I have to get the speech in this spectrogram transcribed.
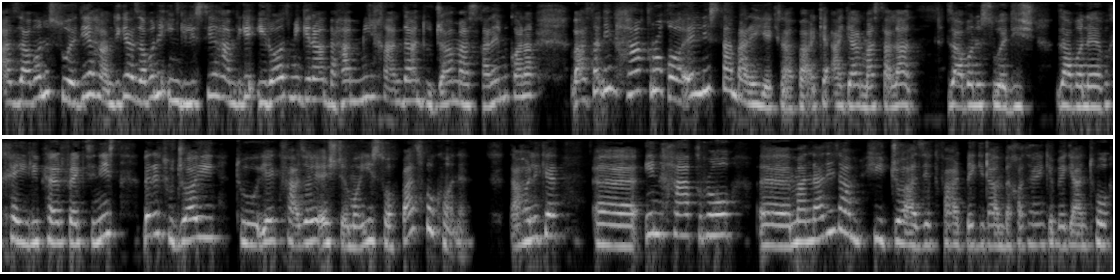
از زبان سوئدی همدیگه از زبان انگلیسی همدیگه ایراد می‌گیرن به هم میخندن تو جمع مسخره می‌کنن و اصلا این حق رو قائل نیستن برای یک نفر که اگر مثلا زبان سوئدیش زبان خیلی پرفکتی نیست بره تو جایی تو یک فضای اجتماعی صحبت بکنه. در حالی که این حق رو من ندیدم هیچ جا از یک فرد بگیرم به خاطر اینکه بگن تو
